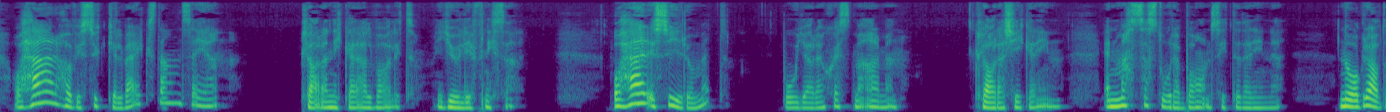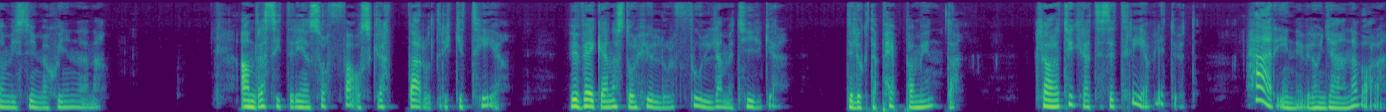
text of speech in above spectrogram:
Och här har vi cykelverkstan, säger han. Klara nickar allvarligt. Julie fnissar. Och här är syrummet. Bo gör en gest med armen. Klara kikar in. En massa stora barn sitter där inne. Några av dem vid symaskinerna. Andra sitter i en soffa och skrattar och dricker te. Vid väggarna står hyllor fulla med tyger. Det luktar pepparmynta. Klara tycker att det ser trevligt ut. Här inne vill hon gärna vara.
